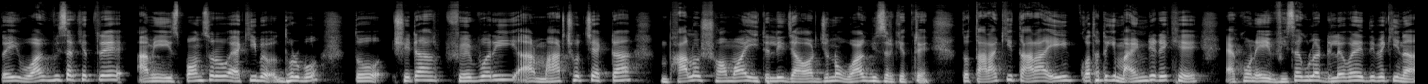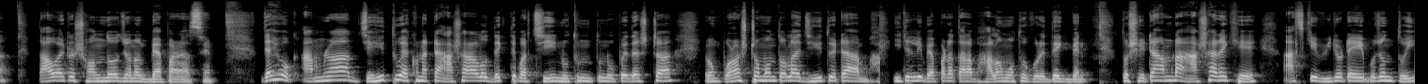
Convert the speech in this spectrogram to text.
তো এই ওয়ার্ক ভিসার ক্ষেত্রে আমি স্পন্সরও একই ধরবো। তো সেটা ফেব্রুয়ারি আর মার্চ হচ্ছে একটা ভালো সময় ইটালি যাওয়ার জন্য ওয়ার্ক ভিসার ক্ষেত্রে। তো তারা কি, তারা এই কথাটা কি মাইন্ডে রেখে এখন এই ভিসাগুলো ডেলিভারি দিবে কি না তাও একটা সন্দেহজনক ব্যাপার আছে। যাই হোক, আমরা যেহেতু এখন একটা আশার আলো দেখতে পাচ্ছি নতুন নতুন উপদেষ্টা এবং পররাষ্ট্র মন্ত্রণালয় যেহেতু এটা ইটালি ব্যাপারটা তারা ভালো মতো করে দেখবেন। তো সেটা আমরা আশা রেখে আজকে ভিডিওটা এই পর্যন্তই।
